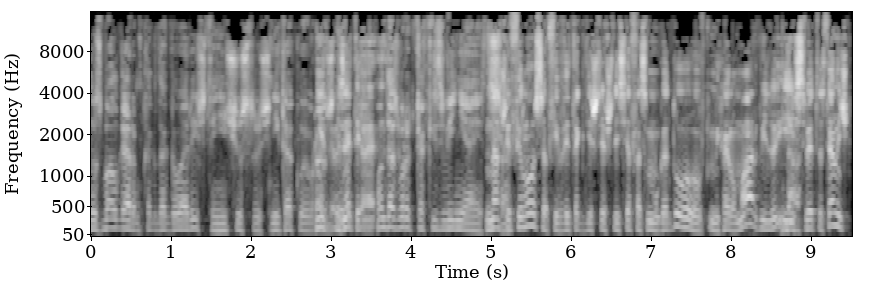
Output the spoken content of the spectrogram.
но с болгаром, когда говоришь, ты не чувствуешь никакой вражды. Нет, знаете, а Он даже вроде как извиняется. Наши философы в где-то в 68 году Михаил Марк и да. Света Станович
